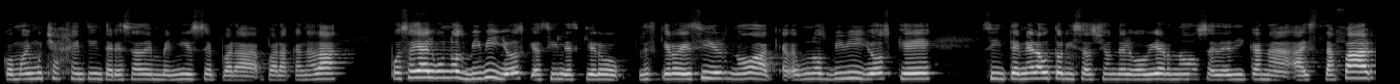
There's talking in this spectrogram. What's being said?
como hay mucha gente interesada en venirse para, para Canadá, pues hay algunos vivillos, que así les quiero, les quiero decir, ¿no? Algunos vivillos que sin tener autorización del gobierno, se dedican a, estafar.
